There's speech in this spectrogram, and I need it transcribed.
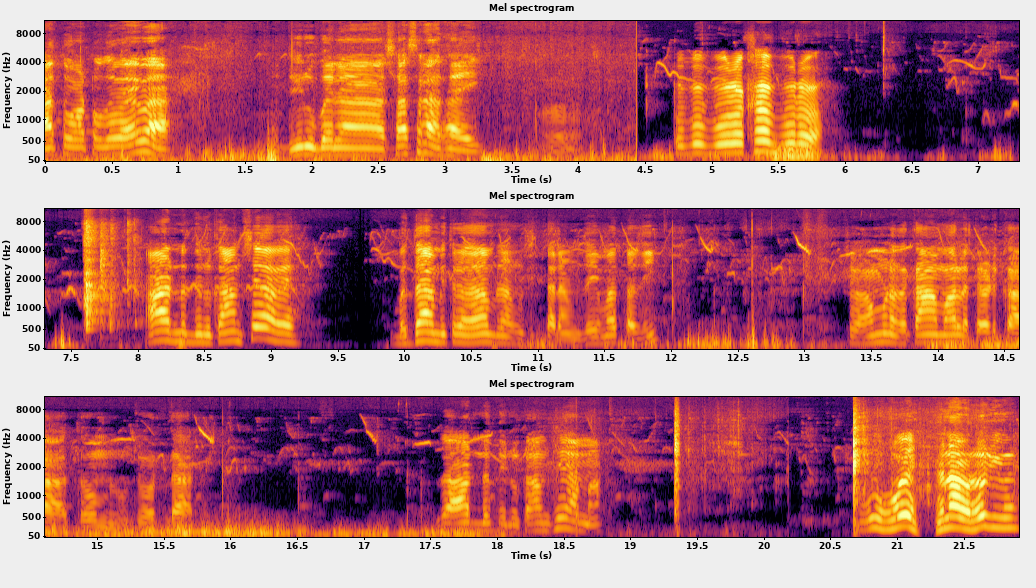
આતો આટો દવા આવ્યા ધીરુભાઈના સાસરા થાય. આ નદીનું કામ છે હવે. બધા મિત્રો રામ રામ સીતારામ જય માતાજી. તો હમણાં તો કામ હાલે તડકા ધોમનું જોરદાર. આ નદીનું કામ છે આમાં. ઓ હોય જનાવર હર્યું.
